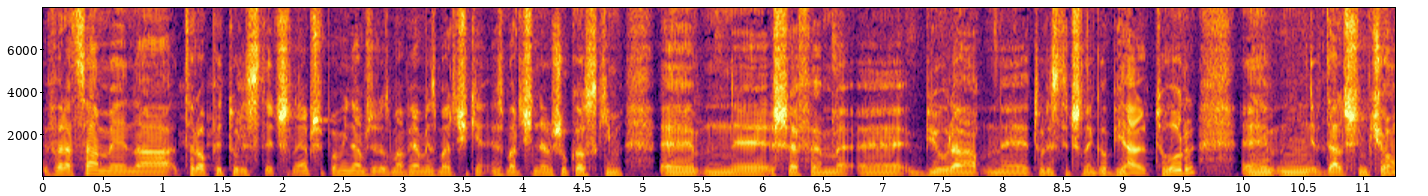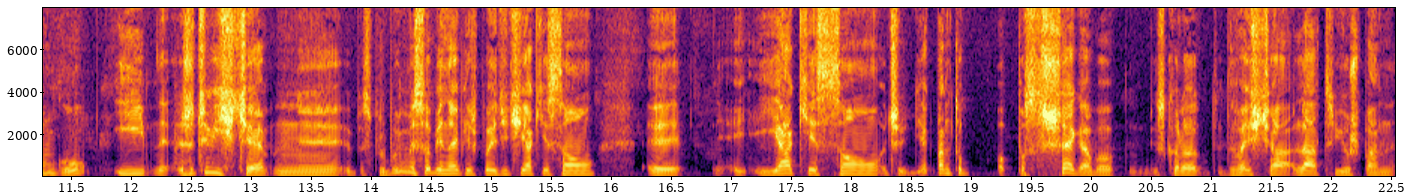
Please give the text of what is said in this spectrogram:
wracamy na tropy turystyczne. Przypominam, że rozmawiamy z, Marcikiem, z Marcinem Żukowskim, e, m, szefem e, biura e, turystycznego Bialtur w dalszym ciągu. I rzeczywiście spróbujmy sobie najpierw powiedzieć, jakie są, jakie są, czy jak pan to postrzega, bo skoro 20 lat już pan e,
